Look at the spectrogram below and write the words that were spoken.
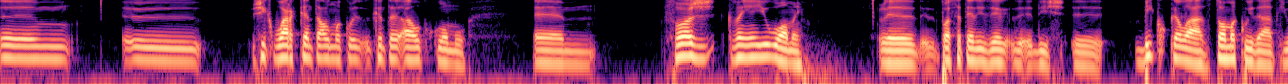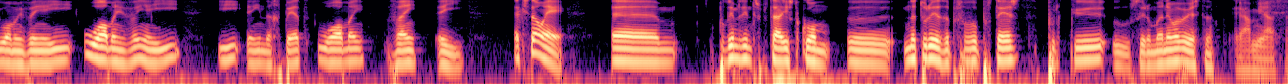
hum, eh, Chico Buarque canta alguma coisa, canta algo como hum, foge que vem aí o homem. Eh, posso até dizer, eh, diz eh, bico calado, toma cuidado que o homem vem aí, o homem vem aí e ainda repete, o homem vem aí. A questão é, hum, podemos interpretar isto como eh, natureza, por favor, protege-te, porque o ser humano é uma besta. É a ameaça.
